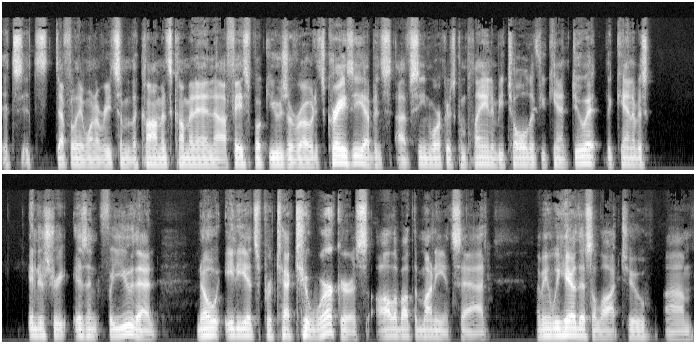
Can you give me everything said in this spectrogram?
it's it's definitely I want to read some of the comments coming in. Uh, Facebook user wrote, "It's crazy. I've been I've seen workers complain and be told if you can't do it, the cannabis industry isn't for you. Then, no idiots protect your workers. All about the money. It's sad. I mean, we hear this a lot too. Um,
